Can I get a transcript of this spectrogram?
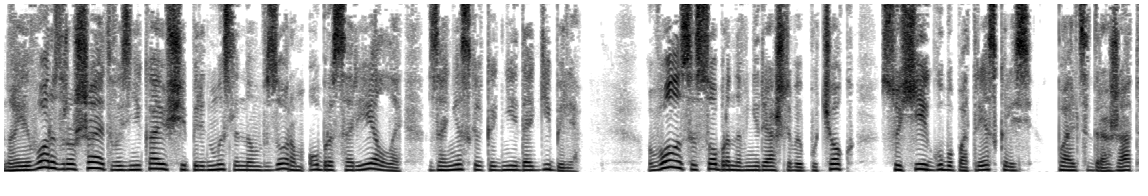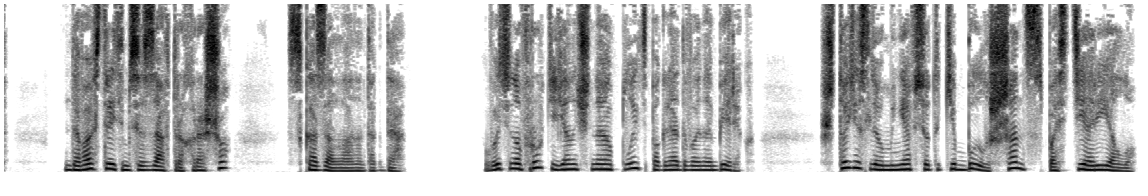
но его разрушает возникающий перед мысленным взором образ Ариэллы за несколько дней до гибели. Волосы собраны в неряшливый пучок, сухие губы потрескались, пальцы дрожат. «Давай встретимся завтра, хорошо?» — сказала она тогда. Вытянув руки, я начинаю плыть, поглядывая на берег. Что, если у меня все таки был шанс спасти Ариэллу?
